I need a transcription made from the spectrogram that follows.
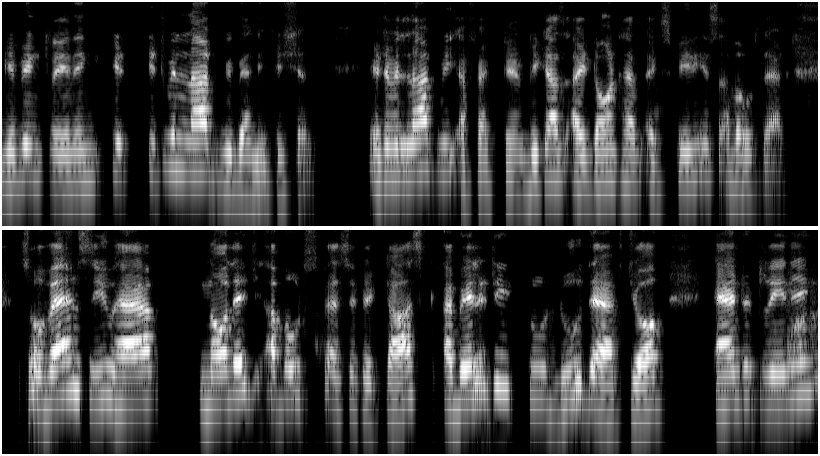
giving training, it, it will not be beneficial. It will not be effective because I don't have experience about that. So once you have knowledge about specific task, ability to do that job, and training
